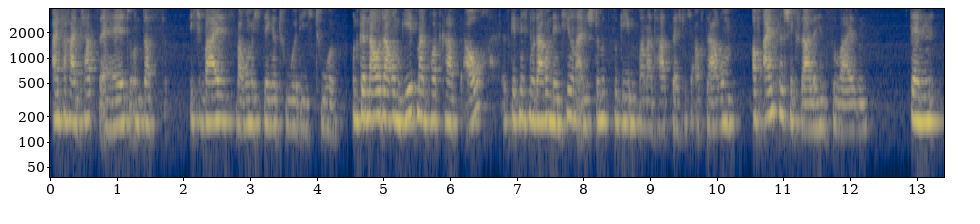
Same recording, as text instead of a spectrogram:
einfach einen Platz erhält und dass ich weiß, warum ich Dinge tue, die ich tue. Und genau darum geht mein Podcast auch. Es geht nicht nur darum, den Tieren eine Stimme zu geben, sondern tatsächlich auch darum, auf Einzelschicksale hinzuweisen. Denn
